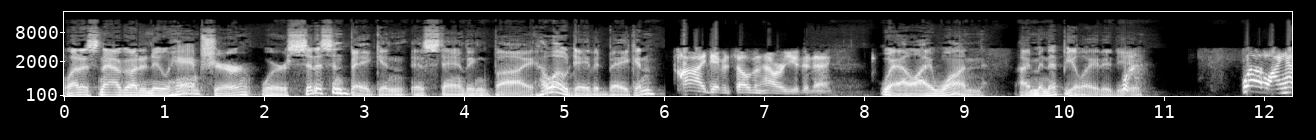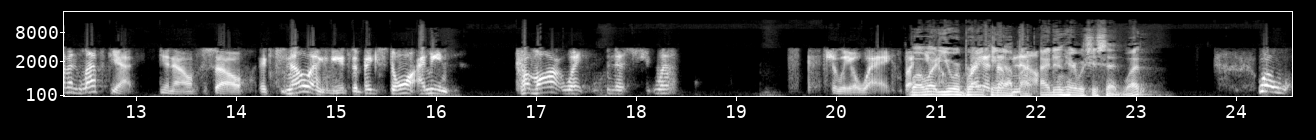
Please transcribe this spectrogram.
Let us now go to New Hampshire, where Citizen Bacon is standing by. Hello, David Bacon. Hi, David Feldman. How are you today? Well, I won. I manipulated you. Well, I haven't left yet, you know, so it's snowing. It's a big storm. I mean, tomorrow, when, when this, when actually away. But, well, you what know, you were breaking up. now. I didn't hear what you said. What? Well,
